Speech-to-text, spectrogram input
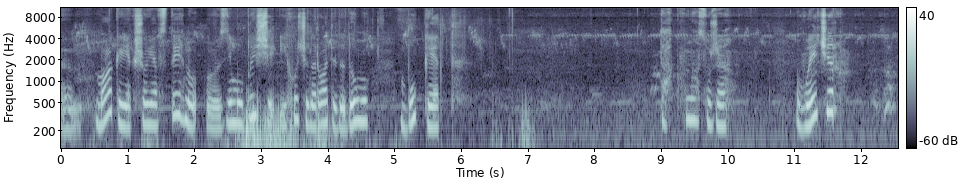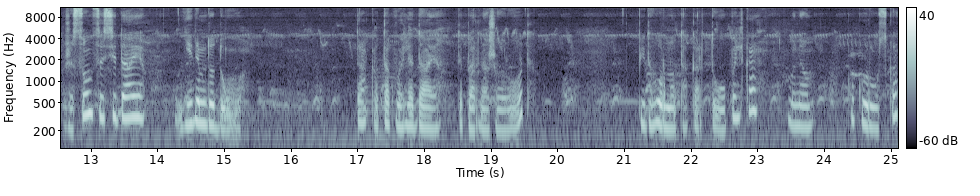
е, маки. Якщо я встигну, е, зніму ближче і хочу нарвати додому букет. Так, у нас вже вечір, вже сонце сідає, їдемо додому. Так, отак виглядає тепер наш город. Підгорнута картопелька. У мене кукурузка.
